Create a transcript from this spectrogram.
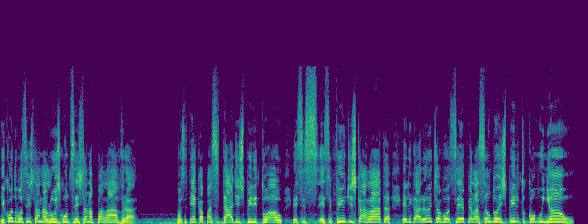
e quando você está na luz, quando você está na palavra, você tem a capacidade espiritual. Esse, esse fio de escarlata, ele garante a você, pela ação do Espírito, comunhão.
